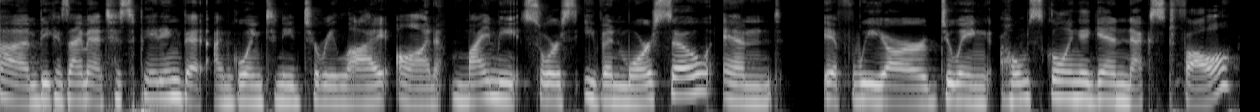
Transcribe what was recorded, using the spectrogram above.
um, because I'm anticipating that I'm going to need to rely on my meat source even more so. And if we are doing homeschooling again next fall,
